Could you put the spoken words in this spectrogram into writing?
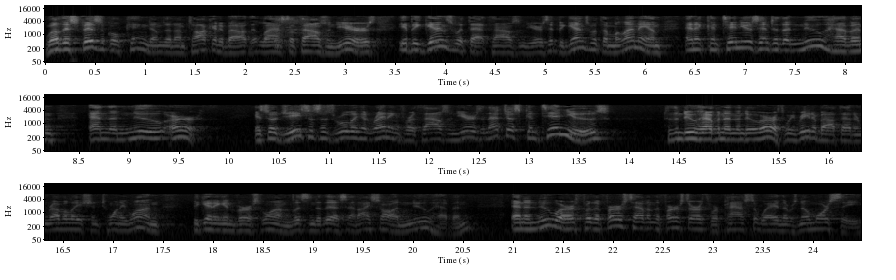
Well, this physical kingdom that I'm talking about that lasts a thousand years, it begins with that thousand years. It begins with the millennium, and it continues into the new heaven and the new earth. And so Jesus is ruling and reigning for a thousand years, and that just continues to the new heaven and the new earth. We read about that in Revelation 21, beginning in verse 1. Listen to this. And I saw a new heaven and a new earth, for the first heaven, the first earth were passed away, and there was no more sea.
